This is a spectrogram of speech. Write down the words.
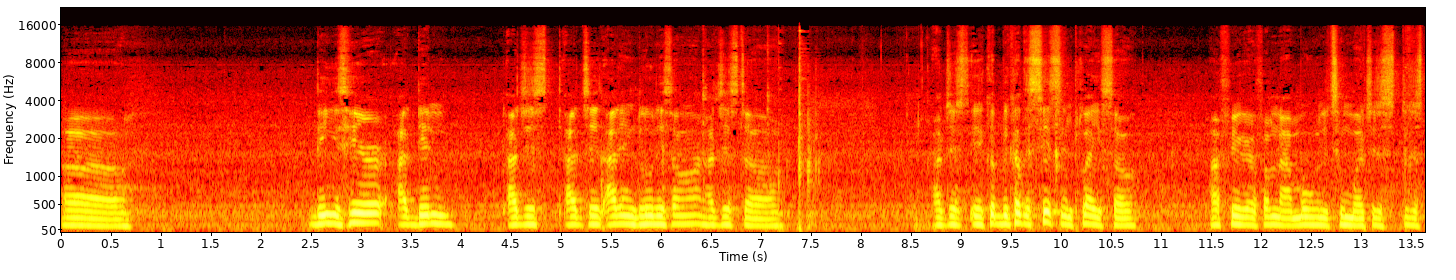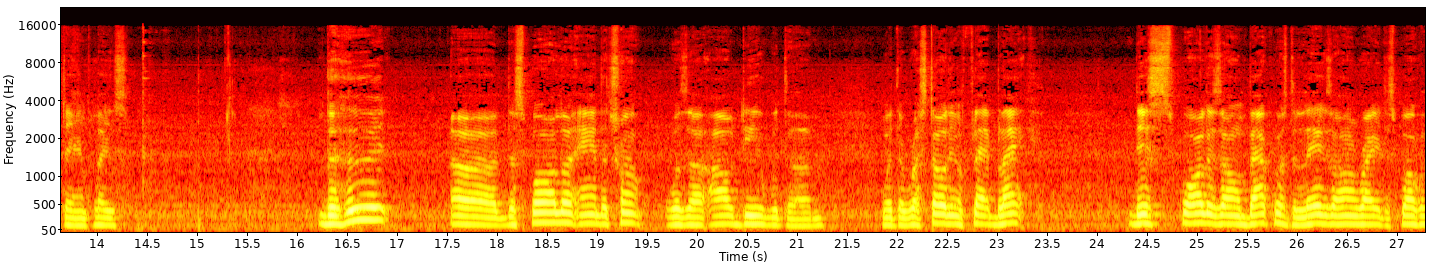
Uh, these here, I didn't I just, I just, I didn't glue this on. I just, uh, I just, it could because it sits in place. So I figure if I'm not moving it too much, it'll, it'll stay in place. The hood, uh, the spoiler, and the trunk was uh, all did with um, with the Rust-Oleum flat black. This spoiler is on backwards. The legs are on right. The spoiler,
